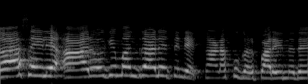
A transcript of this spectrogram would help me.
ഗാസയിലെ ആരോഗ്യ മന്ത്രാലയത്തിന്റെ കണക്കുകൾ പറയുന്നത്.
